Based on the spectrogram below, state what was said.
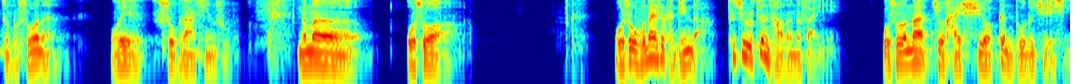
怎么说呢，我也说不大清楚了。那么我说啊。我说无奈是肯定的，这就是正常人的反应。我说那就还需要更多的觉醒。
